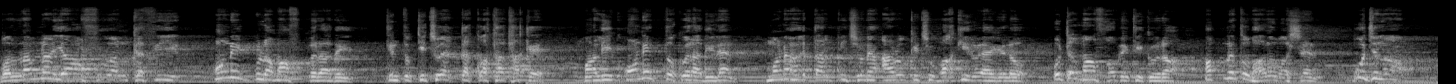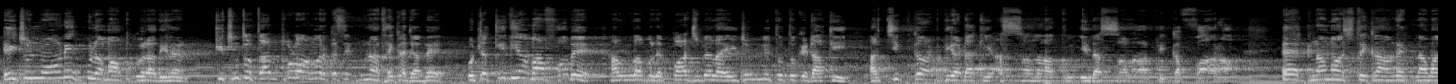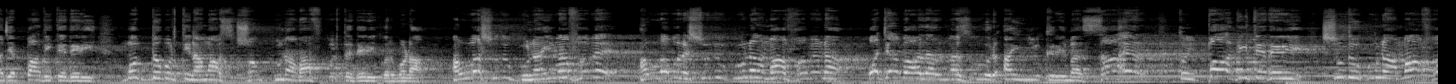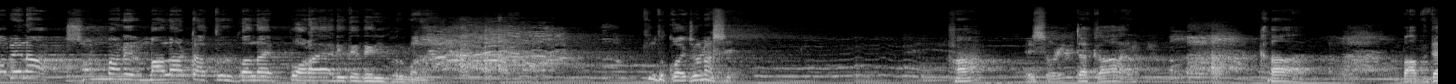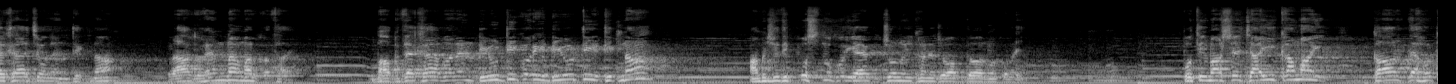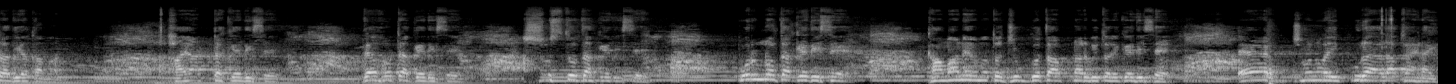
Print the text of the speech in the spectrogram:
বললাম না, ইয়া ফুলান কাসির, অনেকগুলা মাফ করে দেই। কিন্তু কিছু একটা কথা থাকে। মালিক অনেক তো করে দিলেন। মনে হয় তার পিছনে আরও কিছু বাকি রয়ে গেল। ওটা মাফ হবে কি করে? আপনি তো ভালোবাসেন। বুঝলাম। এই জন্য অনেকগুলা মাফ করে দিলেন। কিছু তো তারপরও আমার কাছে গুণা থেকে যাবে। ওটা কি দিয়া মাফ হবে? আল্লাহ বলে, পাঁচ বেলা এই জন্যই তো তোকে ডাকি। আর চিৎকার দিয়া ডাকি, আসসালাতু ইলা সালাতি কাফারা এক নামাজ থেকে আরেক নামাজে পা দিতে দেরি, মধ্যবর্তী নামাজ সব গুণা মাফ করতে দেরি করব না। আল্লাহ শুধু গুনাই মাফ হবে, আল্লাহ বলে শুধু গুনাহ মাফ হবে না। ওয়াজাব আলাল মাজুর আন ইউকরিমা সায়ের, তুই পা দিতে দেরি, শুধু গুনাহ মাফ হবে না, সম্মানের মালাটা তোর গলায় পড়ায়া দিতে দেরি করব না। কিন্তু কয়জন আসে? হ্যাঁ? এই শরীরটা কার? কার? বাপ দেখা চলেন, ঠিক না? রাগ না আমার কথায়। বাপ দেখা বলেন, ডিউটি করি, ডিউটি ঠিক না? আমি যদি প্রশ্ন করি, একজন ওইখানে জবাব দেওয়ার মতো নাই। প্রতি মাসে যাই কামাই, কার দেহটা দিয়া কামান? হায়ারটা কে দিছে? দেহটা কে দিছে? সুস্থতা কে দিছে? পূর্ণতা কে দিছে? কামানের মতো যোগ্যতা আপনার ভিতরে কে দিছে? একজন ওই পুরা এলাকায় নাই।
